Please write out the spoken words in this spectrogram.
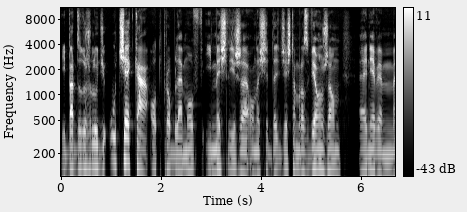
i bardzo dużo ludzi ucieka od problemów i myśli, że one się gdzieś tam rozwiążą. E, nie wiem,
